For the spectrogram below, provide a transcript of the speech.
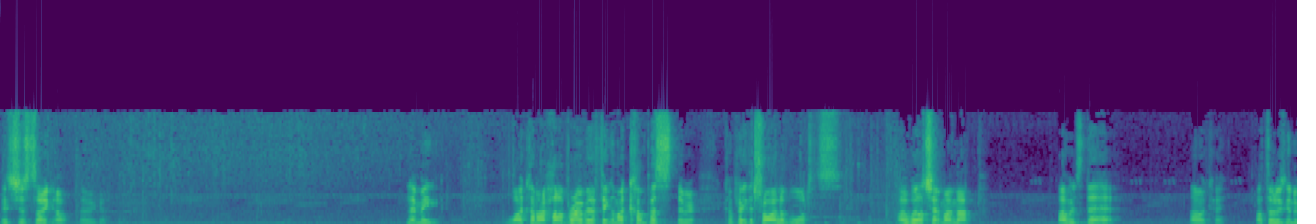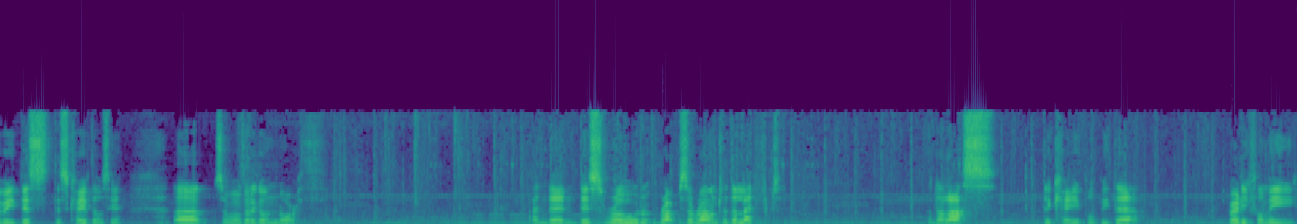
It's just like, oh, there we go. Let me. Why can't I hover over the thing on my compass? There we go. Complete the trial of waters. I will check my map. Oh, it's there. Oh, okay. I thought it was going to be this this cave that was here. Uh, so we're going to go north. And then this road wraps around to the left. And alas, the cave will be there. Ready for me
